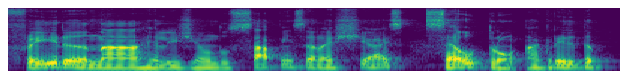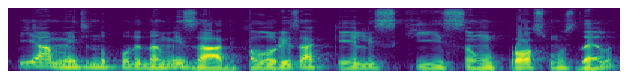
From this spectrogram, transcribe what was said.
freira na religião dos sapiens celestiais, Celtron acredita piamente no poder da amizade, valoriza aqueles que são próximos dela,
